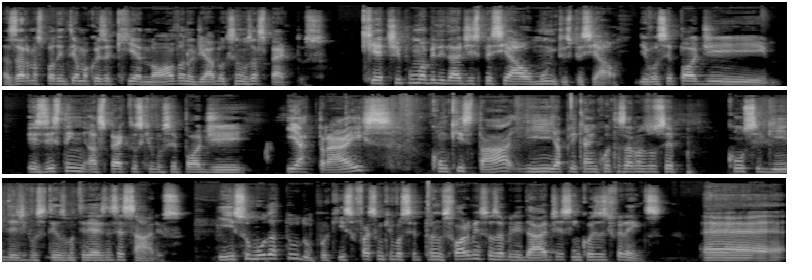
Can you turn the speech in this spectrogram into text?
as armas podem ter uma coisa que é nova no Diablo, que são os aspectos. Que é tipo uma habilidade especial, muito especial. E você pode. Existem aspectos que você pode ir atrás, conquistar e aplicar em quantas armas você conseguir, desde que você tenha os materiais necessários. E isso muda tudo, porque isso faz com que você transforme as suas habilidades em coisas diferentes. É,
